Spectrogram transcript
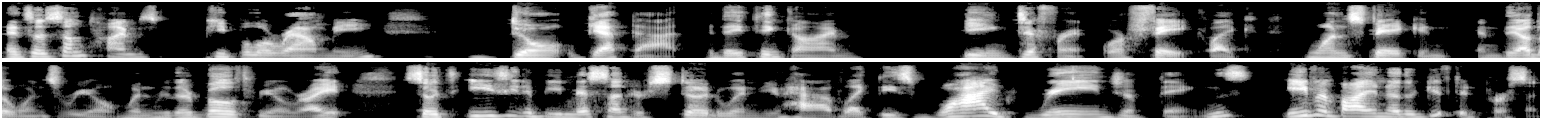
And so sometimes people around me don't get that. They think I'm being different or fake, like one's fake and, and the other one's real when they're both real, right? So it's easy to be misunderstood when you have like these wide range of things, even by another gifted person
